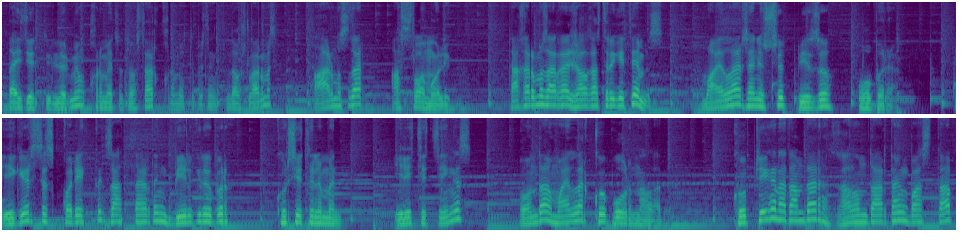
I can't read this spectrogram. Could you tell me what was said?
қытай зерттеулерімен құрметті достар құрметті біздің тыңдаушыларымыз армысыздар. Ассалаумағалейкум. Тақырыбымыз ары қарай жалғастыра кетеміз. Майлар және сүт безі обыры. Егер сіз қоректік заттардың белгілі бір көрсетілімін елестетсеңіз онда майлар көп орын алады. Көптеген адамдар ғалымдардан бастап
